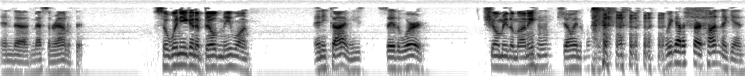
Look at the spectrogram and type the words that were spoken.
and uh, messing around with it. So when are you going to build me one? Anytime you say the word. Show me the money. Mm-hmm. Show me the money. we got to start hunting again.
